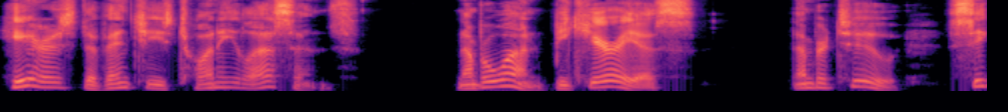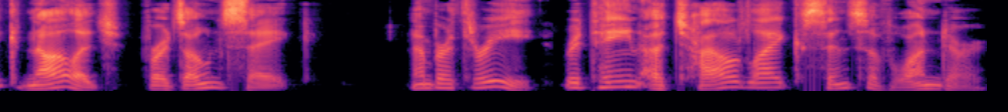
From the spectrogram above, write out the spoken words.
Here's Da Vinci's 20 lessons. Number one, be curious. Number two, seek knowledge for its own sake. Number three, retain a childlike sense of wonder.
